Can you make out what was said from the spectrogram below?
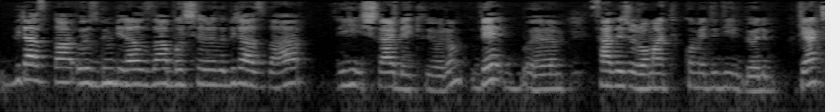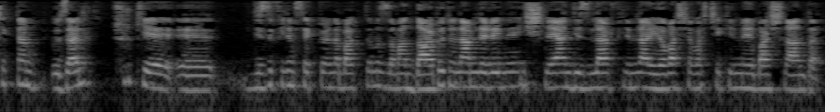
biraz daha özgün, biraz daha başarılı, biraz daha iyi işler bekliyorum. Ve e, sadece romantik komedi değil böyle gerçekten özellikle Türkiye e, dizi film sektörüne baktığımız zaman darbe dönemlerini işleyen diziler, filmler yavaş yavaş çekilmeye başlandı.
